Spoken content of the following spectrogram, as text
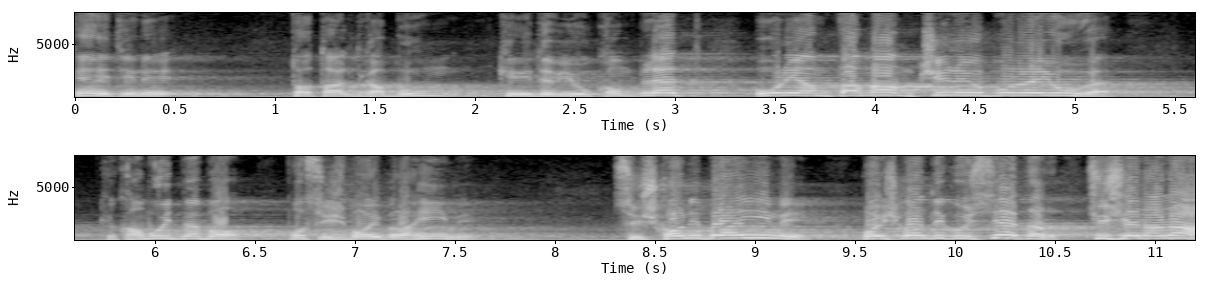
këtu jeni total të gabum, kini deviju komplet, unë jam tamam, kqyrni ju punën e juve. Kjo ka mujt me bo, po s'ish bo Ibrahimi, S'ish kon Ibrahimi, po ish kon dikush tjetër, qysh jena na.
